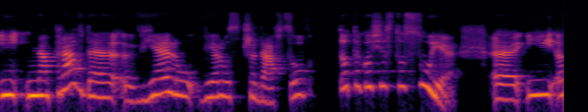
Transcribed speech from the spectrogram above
I naprawdę wielu, wielu sprzedawców do tego się stosuje. E, I e,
